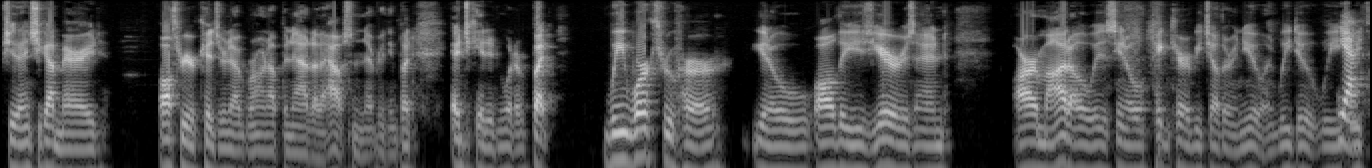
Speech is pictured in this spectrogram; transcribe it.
she then she got married all three of her kids are now grown up and out of the house and everything, but educated and whatever. But we work through her, you know, all these years, and our motto is, you know, taking care of each other and you, and we do. We, we take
